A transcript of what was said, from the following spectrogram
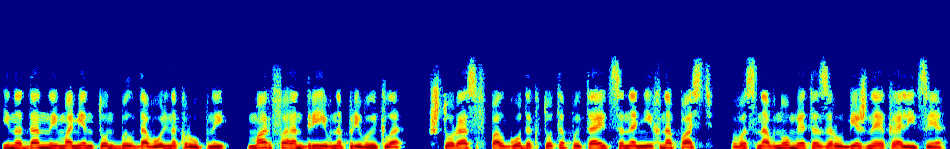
И на данный момент он был довольно крупный. Марфа Андреевна привыкла, что раз в полгода кто-то пытается на них напасть. В основном это зарубежная коалиция.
